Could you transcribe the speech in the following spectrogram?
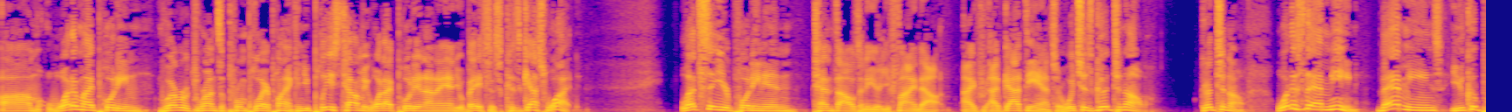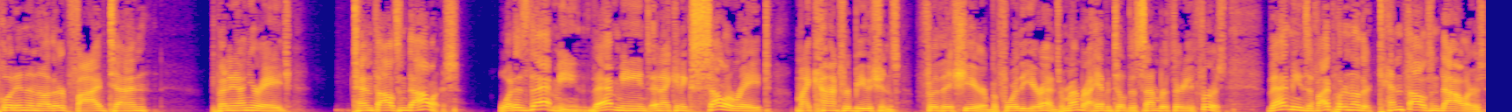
um, what am I putting, whoever runs the employer plan, can you please tell me what I put in on an annual basis? Because guess what? Let's say you're putting in 10000 a year. You find out. I've, I've got the answer, which is good to know. Good to know. What does that mean? That means you could put in another five, ten, depending on your age, ten thousand dollars. What does that mean? That means, and I can accelerate my contributions for this year before the year ends. Remember, I have until December 31st. That means if I put another $10,000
